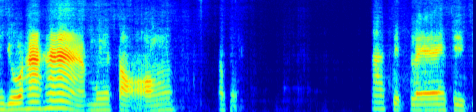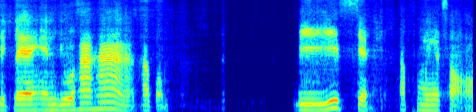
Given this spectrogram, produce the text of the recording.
MU ห้าห้ามือสองครับผมห้าสิบแรงสี่สิบแรง MU ห้าห้าครับผม B ยี่สิบเจ็ดครับมือสอง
